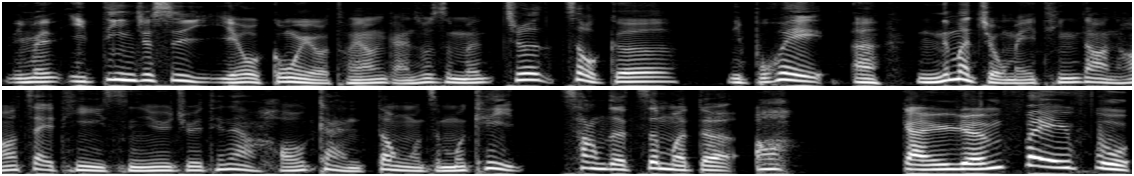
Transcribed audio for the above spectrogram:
你们一定就是也有跟我有同样感受。怎么，就是这首歌你不会，呃，你那么久没听到，然后再听一次，你会觉得天哪，好感动！怎么可以唱的这么的哦，感人肺腑？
